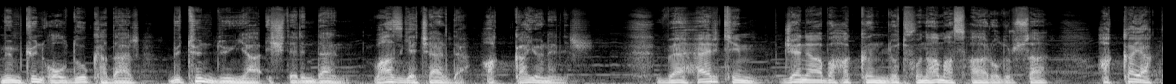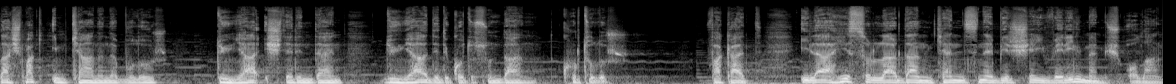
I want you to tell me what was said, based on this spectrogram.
mümkün olduğu kadar bütün dünya işlerinden vazgeçer de Hakk'a yönelir. Ve her kim Cenabı Hakk'ın lütfuna mazhar olursa Hakk'a yaklaşmak imkanını bulur, dünya işlerinden dünya dedikodusundan kurtulur. Fakat ilahi sırlardan kendisine bir şey verilmemiş olan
